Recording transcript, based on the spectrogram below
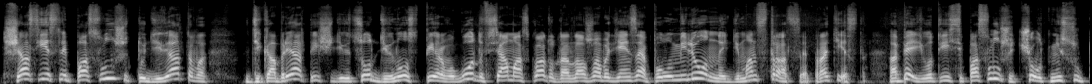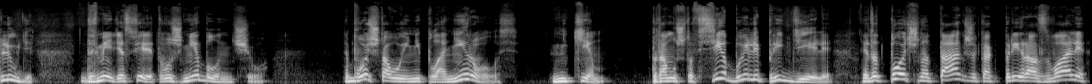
Сейчас, если послушать, то 9 декабря 1991 года вся Москва, туда должна быть, я не знаю, полумиллионная демонстрация протеста. Опять, вот если послушать, что вот несут люди да в медиасфере, этого же не было ничего. Больше того, и не планировалось никем, потому что все были при деле. Это точно так же, как при развале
